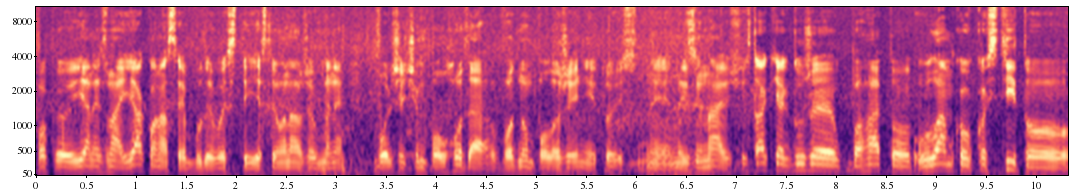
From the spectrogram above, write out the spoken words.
поки я не знаю, як вона себе буде вести, якщо вона вже в мене більше, ніж полгода в одному положенні, тобто не, не згинаючись. Так як дуже багато уламків кості, то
